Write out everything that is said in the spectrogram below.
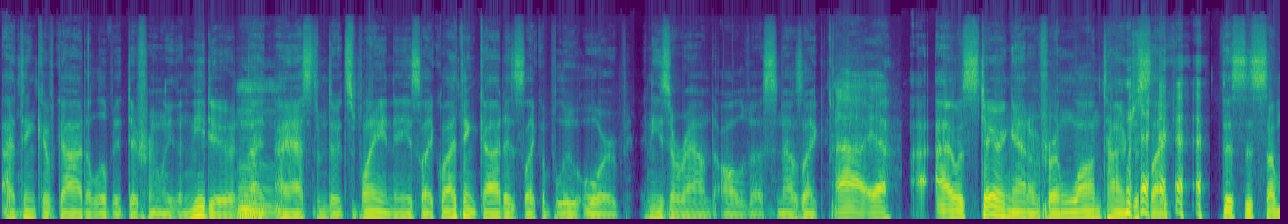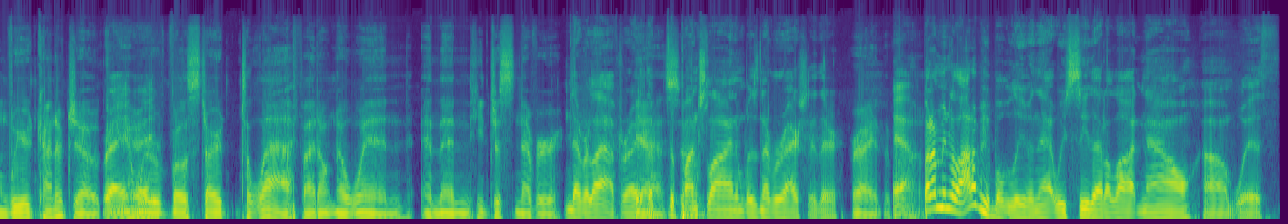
I think of God a little bit differently than you do." And I, I asked him to explain, and he's like, "Well, I think God is like a blue orb, and He's around all of us." And I was like, Ah, yeah. I, I was staring at him for a long time, just like this is some weird kind of joke. Right, and right. we were both start to laugh. I don't know when, and then he just never. Never laughed, right? Yeah, the the so- punchline was never actually there. Right. Yeah, but I mean, a lot of people believe in that. We see that a lot now um, with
